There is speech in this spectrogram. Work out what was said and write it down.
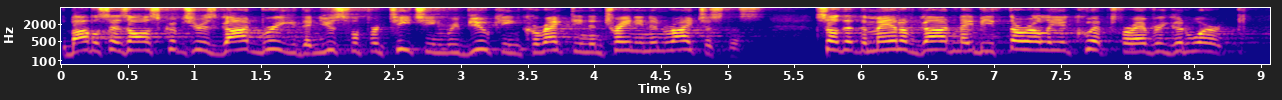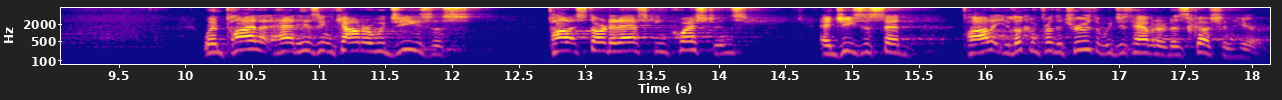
The Bible says all scripture is God breathed and useful for teaching, rebuking, correcting, and training in righteousness, so that the man of God may be thoroughly equipped for every good work. When Pilate had his encounter with Jesus, Pilate started asking questions. And Jesus said, Pilate, you looking for the truth, or we just having a discussion here?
